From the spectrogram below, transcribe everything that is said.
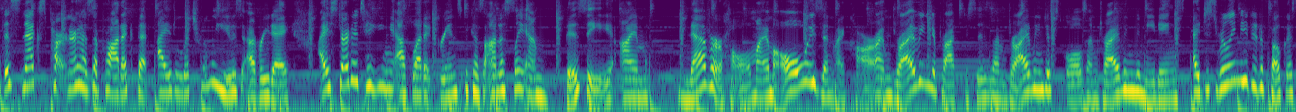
This next partner has a product that I literally use every day. I started taking athletic greens because honestly, I'm busy. I'm never home. I'm always in my car. I'm driving to practices. I'm driving to schools. I'm driving to meetings. I just really needed to focus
